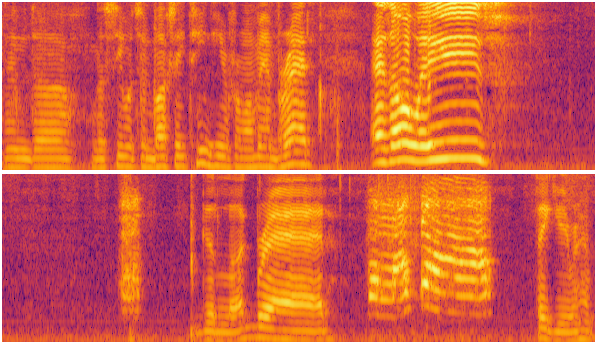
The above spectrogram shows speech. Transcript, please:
And uh, let's see what's in box 18 here from my man Brad. As always, good luck, Brad. Thank you, Abraham.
